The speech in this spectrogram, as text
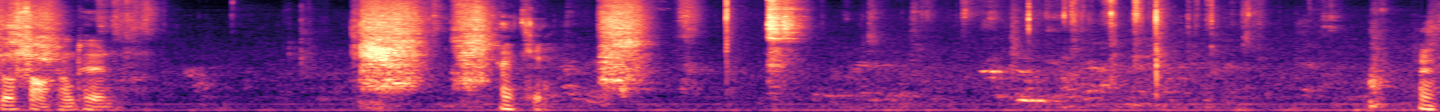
ลดสองทั้งเทิร์น โอเคอืม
